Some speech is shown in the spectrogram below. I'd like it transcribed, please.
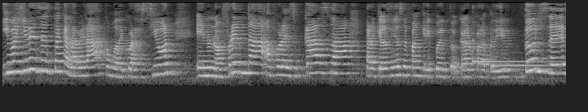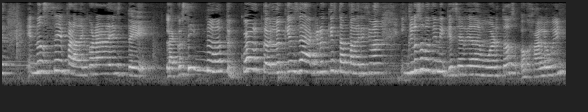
Imagínense esta calavera como decoración en una ofrenda afuera de su casa para que los niños sepan que ahí pueden tocar para pedir dulces, eh, no sé, para decorar este la cocina, tu cuarto, lo que sea. Creo que está padrísima. Incluso no tiene que ser Día de Muertos o Halloween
